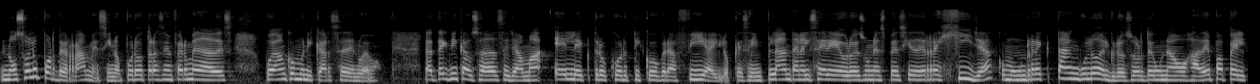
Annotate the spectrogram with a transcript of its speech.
no solo por derrames, sino por otras enfermedades puedan comunicarse de nuevo. La técnica usada se llama electrocorticografía y lo que se implanta en el cerebro es una especie de rejilla, como un rectángulo del grosor de una hoja de papel,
